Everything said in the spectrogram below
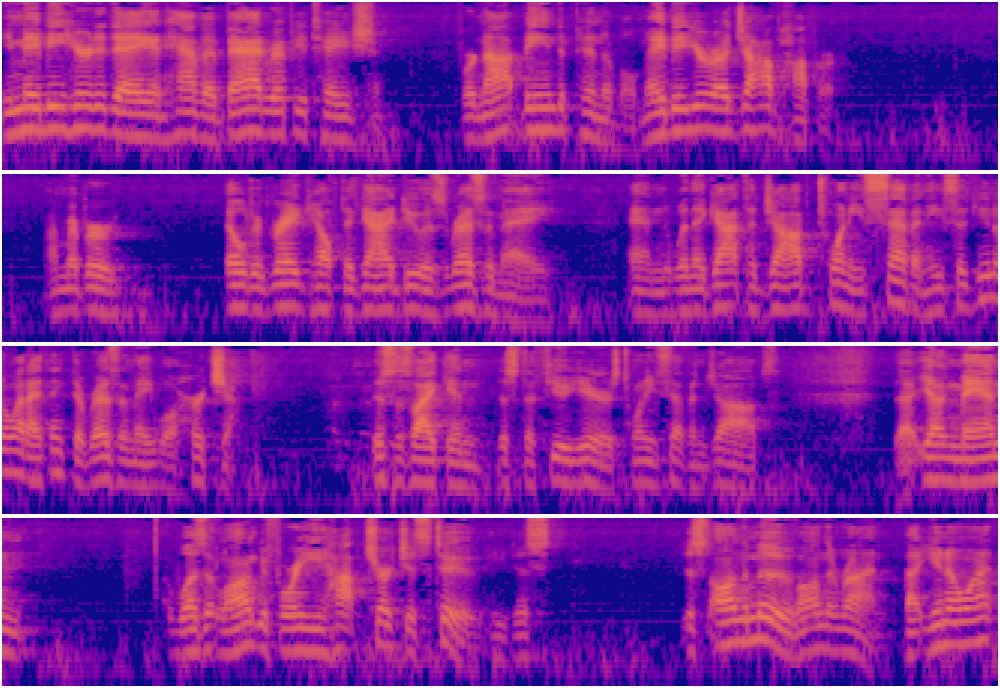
You may be here today and have a bad reputation for not being dependable. Maybe you're a job hopper. I remember Elder Greg helped a guy do his resume. And when they got to job 27, he said, You know what? I think the resume will hurt you. This was like in just a few years, 27 jobs. That young man wasn't long before he hopped churches too. He just, just on the move, on the run. But you know what?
